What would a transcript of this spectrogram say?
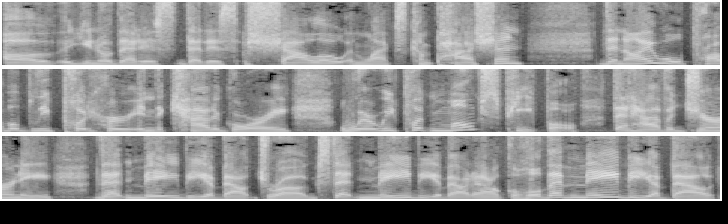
of, you know, that is, that is shallow and lacks compassion, then I will probably put her in the category where we put most people that have a journey that may be about drugs, that may be about alcohol, that may be about,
